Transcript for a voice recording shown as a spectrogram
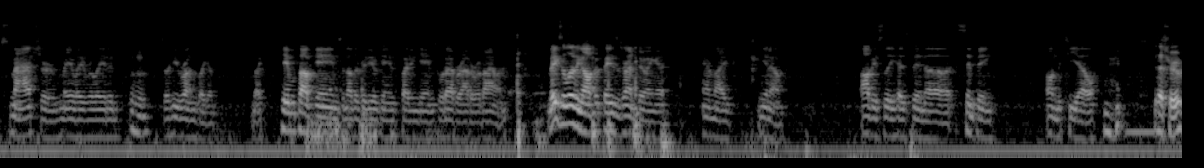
Smash or Melee related. Mhm. So he runs like a like tabletop games and other video games, fighting games, whatever, out of Rhode Island. Makes a living off it, pays his rent doing it. and like you know, obviously has been uh, simping on the TL. Is that true?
